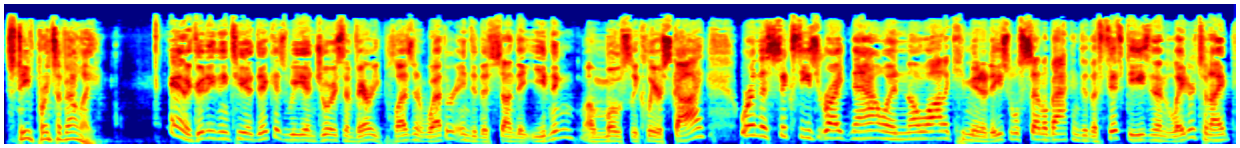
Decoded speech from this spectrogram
Steve Prinzivalli. And a good evening to you, Dick, as we enjoy some very pleasant weather into the Sunday evening. A mostly clear sky. We're in the 60s right now, and a lot of communities will settle back into the 50s. And then later tonight,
